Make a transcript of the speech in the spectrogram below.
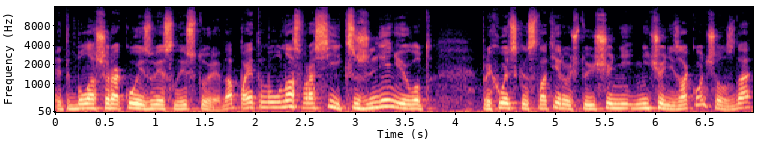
Это была широко известная история. Да? Поэтому у нас в России, к сожалению, вот приходится констатировать, что еще ни, ничего не закончилось. Да?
